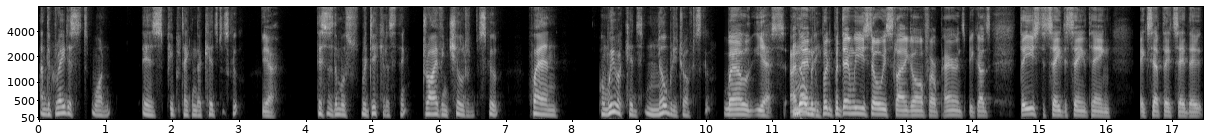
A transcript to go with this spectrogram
And the greatest one is people taking their kids to school. Yeah. This is the most ridiculous thing, driving children to school. When when we were kids, nobody drove to school. Well, yes, and Nobody. then but but then we used to always slag off our parents because they used to say the same thing, except they'd say they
